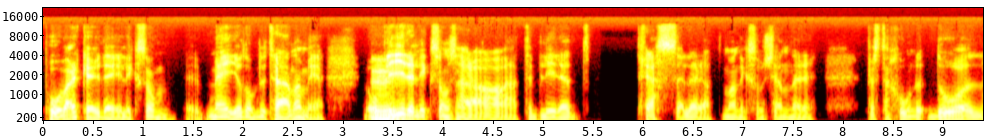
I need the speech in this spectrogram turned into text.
påverkar ju det liksom eh, mig och de du tränar med. Och Mm. blir det liksom så här ah, att det blir ett press eller att man liksom känner prestation, då,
